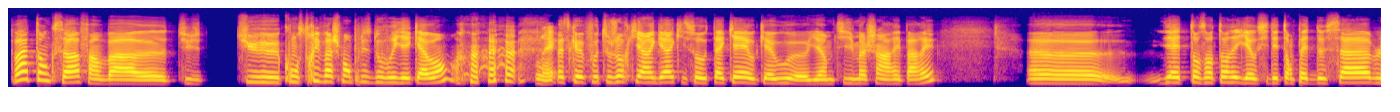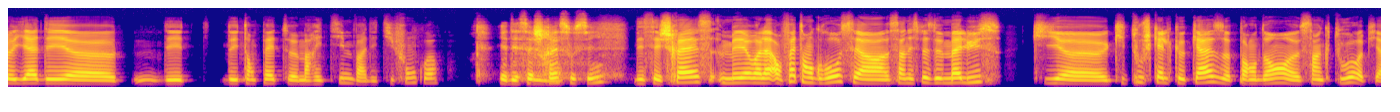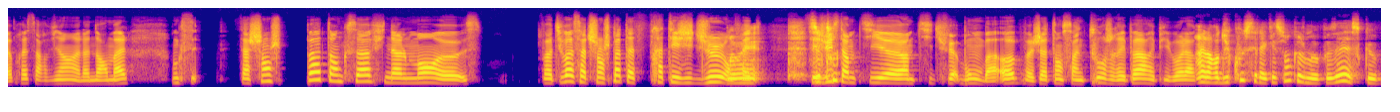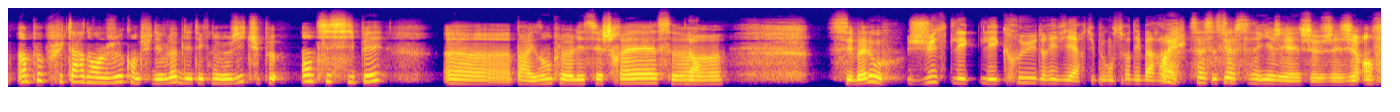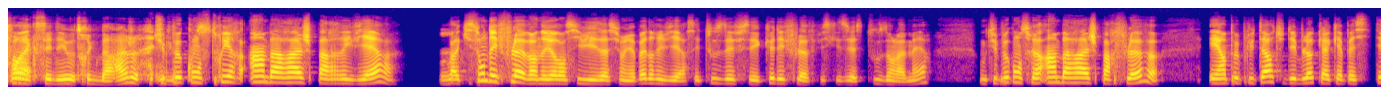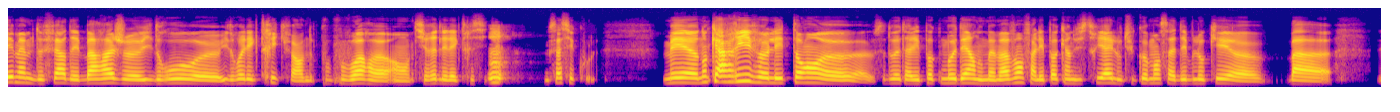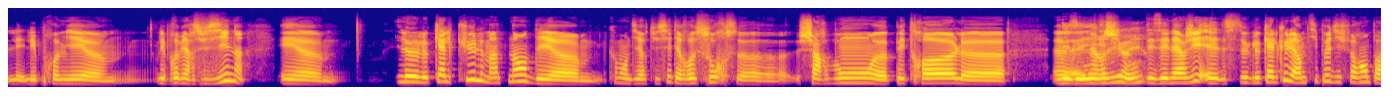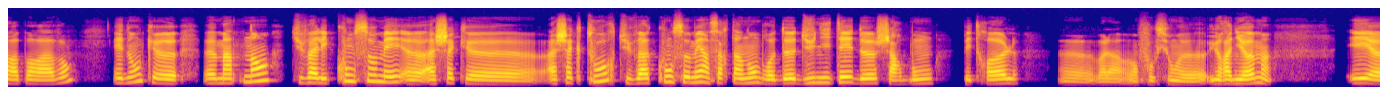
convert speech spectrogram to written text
pas tant que ça. Enfin, bah, euh, tu, tu construis vachement plus d'ouvriers qu'avant, Ouais. parce qu'il faut toujours qu'il y ait un gars qui soit au taquet au cas où euh, il y a un petit machin à réparer. Euh, Il y a de temps en temps, il y a aussi des tempêtes de sable, il y a des, euh, des, des tempêtes maritimes, des typhons quoi Il y a des sécheresses aussi. des sécheresses. Mais voilà, en fait, en gros, c'est un, c'est un espèce de malus qui, euh, qui touche quelques cases pendant 5 tours, et puis après, ça revient à la normale. Donc, ça change pas tant que ça, finalement. euh, Enfin, tu vois, ça ne change pas ta stratégie de jeu, en fait. C'est juste un petit, euh, un petit. Tu fais, bon, bah hop, j'attends 5 tours, je répare, et puis voilà. quoi. Alors du coup, c'est la question que je me posais. Est-ce que un peu plus tard dans le jeu, quand tu développes des technologies, tu peux anticiper, euh, par exemple, les sécheresses euh. C'est ballot. Juste les, les crues de rivière, tu peux construire des Ouais, barrages. ça, c'est ça, ça y est, j'ai- enfin Ouais. accédé au truc barrage. Tu peux coup, construire un barrage par rivière, enfin, qui sont des fleuves hein, d'ailleurs dans Civilisation. Il n'y a pas de rivière, c'est que des fleuves puisqu'ils se laissent tous dans la mer. Donc tu peux construire un barrage par fleuve et un peu plus tard tu débloques la capacité même de faire des barrages euh, hydro, euh, hydroélectriques, pour pouvoir euh, en tirer de l'électricité. Mhm. Donc ça c'est cool. Mais euh, donc arrivent les temps, euh, ça doit être à l'époque moderne ou même avant, enfin l'époque industrielle où tu commences à débloquer euh, bah, les, les premiers, les premières usines et le, le calcul maintenant des comment dire, tu sais, des ressources charbon, pétrole, des énergies, oui. des énergies. Et ce- le calcul est un petit peu différent par rapport à avant. Et donc maintenant, tu vas les consommer à, chaque, à chaque tour. Tu vas consommer un certain nombre d'unités de charbon, pétrole, voilà, en fonction uranium. Et,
